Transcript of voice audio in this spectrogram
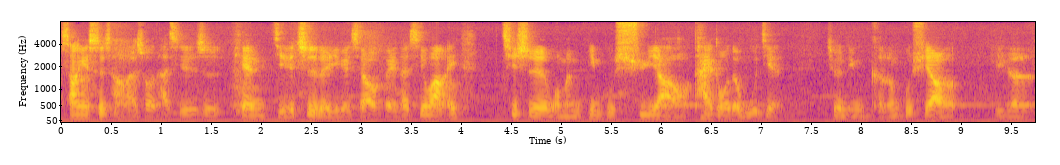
商业市场来说，它其实是偏节制的一个消费。它希望哎，其实我们并不需要太多的物件，就您可能不需要一个。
